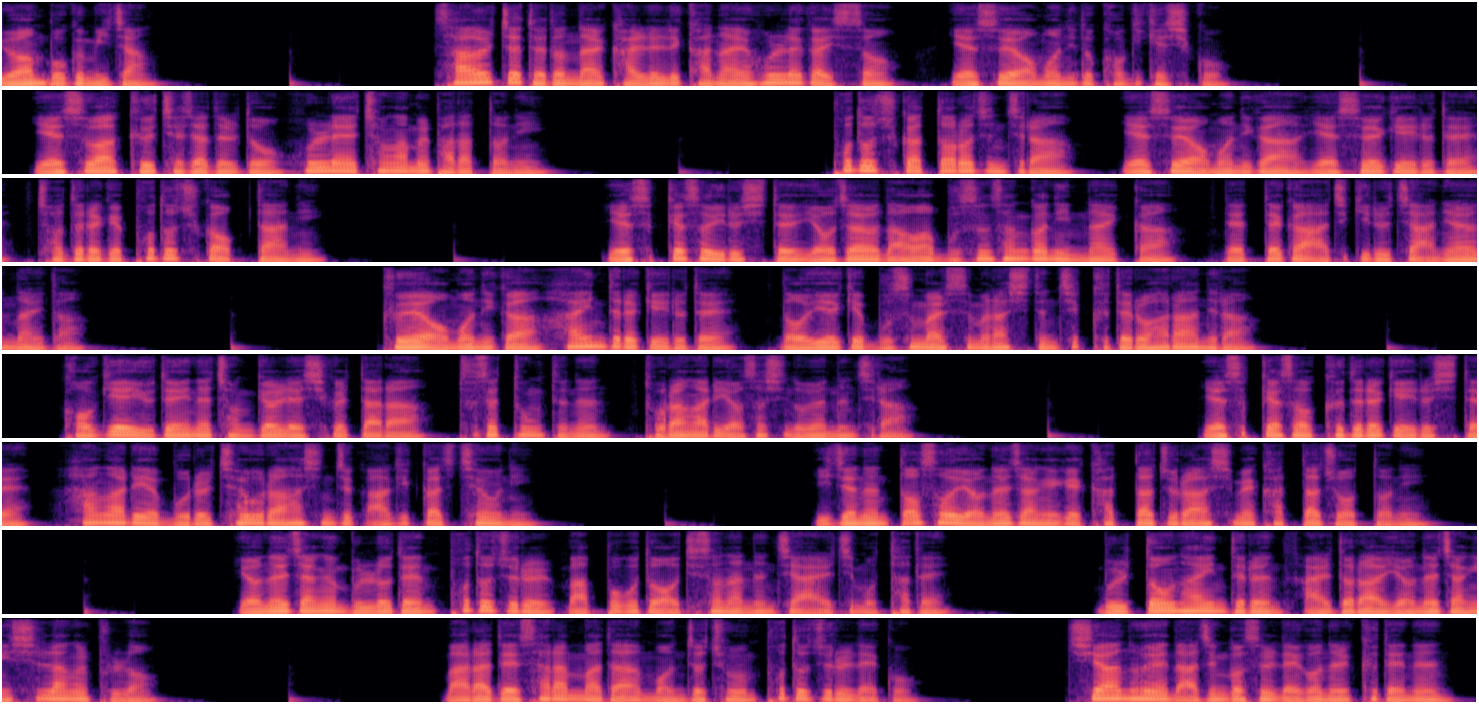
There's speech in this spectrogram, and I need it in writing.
요한복음 2장 사흘째 되던 날 갈릴리 가나에 혼례가 있어 예수의 어머니도 거기 계시고 예수와 그 제자들도 혼례의 청함을 받았더니 포도주가 떨어진지라 예수의 어머니가 예수에게 이르되 저들에게 포도주가 없다 하니 예수께서 이르시되 여자여 나와 무슨 상관이 있나이까 내 때가 아직 이르지 아니하였나이다. 그의 어머니가 하인들에게 이르되 너희에게 무슨 말씀을 하시든지 그대로 하라 하니라. 거기에 유대인의 정결 예식을 따라 투세통 드는 도랑아리 여섯이 놓였는지라. 예수께서 그들에게 이르시되 항아리에 물을 채우라 하신즉 아기까지 채우니 이제는 떠서 연회장에게 갖다 주라 하심에 갖다 주었더니 연회장은 물로 된 포도주를 맛보고도 어디서 났는지 알지 못하되 물 떠온 하인들은 알더라 연회장이 신랑을 불러 말하되 사람마다 먼저 좋은 포도주를 내고 취한 후에 낮은 것을 내거늘 그대는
